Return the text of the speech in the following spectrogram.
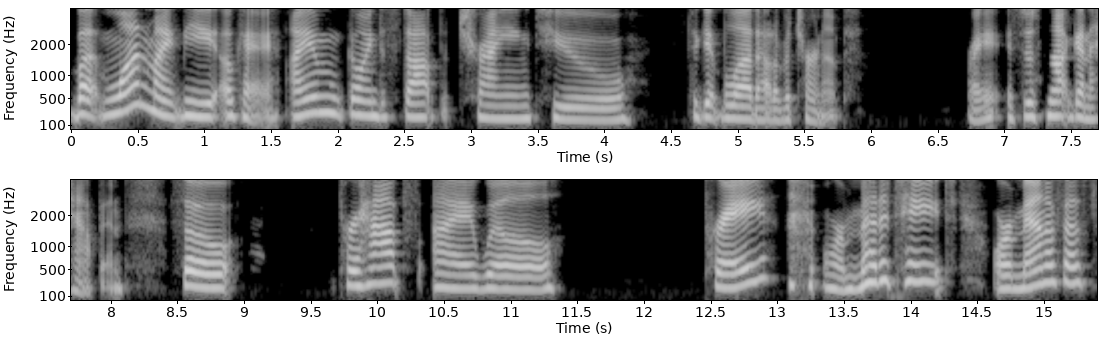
But one might be okay, I am going to stop trying to to get blood out of a turnip. Right? It's just not going to happen. So perhaps I will pray or meditate or manifest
